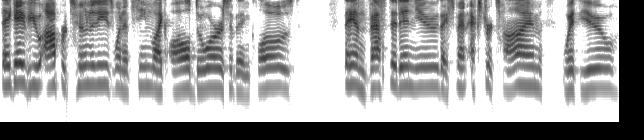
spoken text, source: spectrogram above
They gave you opportunities when it seemed like all doors had been closed. They invested in you. They spent extra time with you.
